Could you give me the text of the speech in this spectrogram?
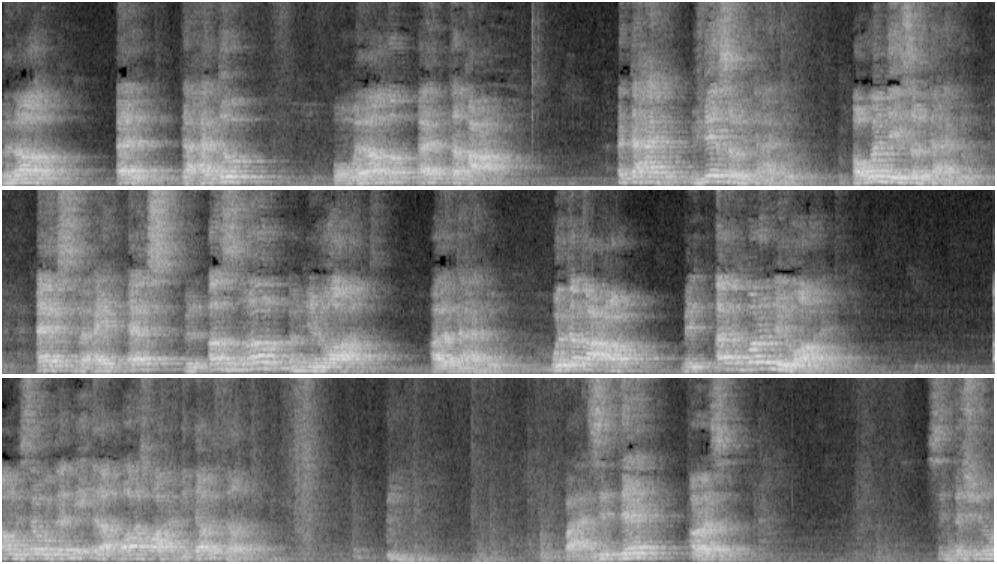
مناطق التحدب ومناطق التقعر. التحدب إيش يصير بالتحدب؟ أو وين يصير التحدب؟ X بحيث X بالأصغر من الواحد. هذا التحدب والتقعر بالأكبر من الواحد. أو نسوي ذني الاقواس واحد قدام الثاني. بعد ستة الرسم ستة شنو؟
